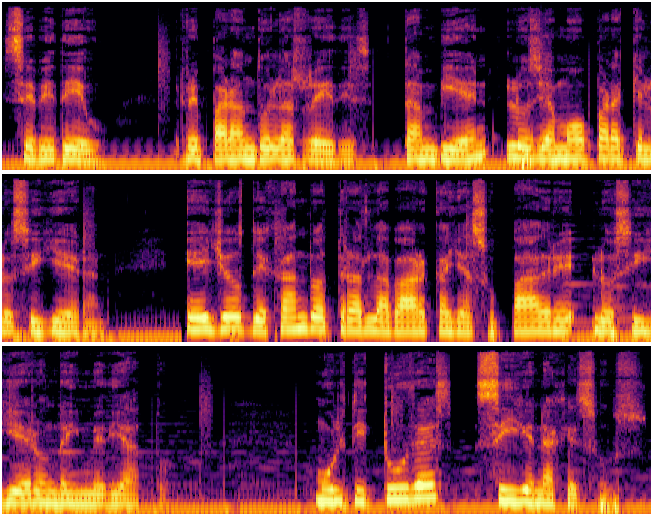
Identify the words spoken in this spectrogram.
Zebedeo, reparando las redes. También los llamó para que lo siguieran. Ellos, dejando atrás la barca y a su padre, lo siguieron de inmediato. Multitudes siguen a Jesús.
